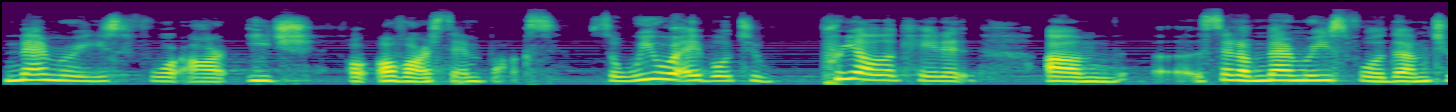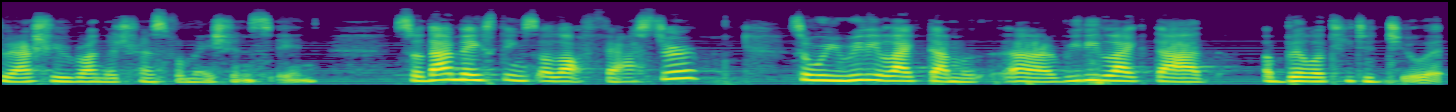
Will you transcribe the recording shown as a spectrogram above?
memories for our each of our sandbox. So we were able to pre-allocated um, set of memories for them to actually run the transformations in. So that makes things a lot faster. So we really like that, uh, really like that ability to do it.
